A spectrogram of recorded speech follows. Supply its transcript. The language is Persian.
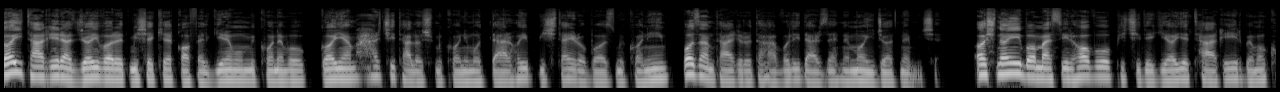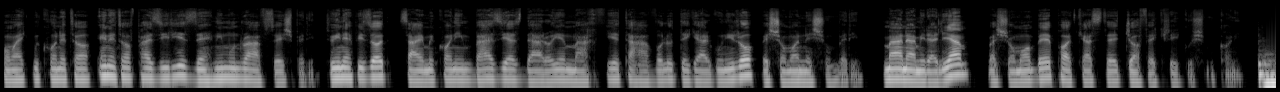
گاهی تغییر از جایی وارد میشه که قافلگیرمون می‌کنه و گاهی هم هرچی تلاش می‌کنیم و درهای بیشتری رو باز می‌کنیم بازم تغییر و تحولی در ذهن ما ایجاد نمیشه آشنایی با مسیرها و پیچیدگی های تغییر به ما کمک می‌کنه تا انعطاف پذیری ذهنیمون رو افزایش بدیم. تو این اپیزود سعی می‌کنیم بعضی از درهای مخفی تحول و دگرگونی رو به شما نشون بدیم. من امیرعلیم و شما به پادکست جافکری گوش می‌کنید.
